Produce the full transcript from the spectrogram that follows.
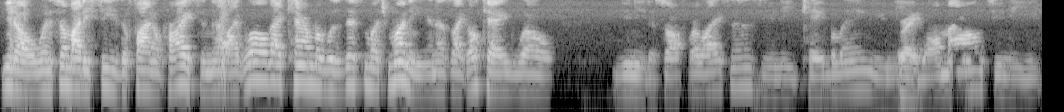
you know, when somebody sees the final price and they're like, well, that camera was this much money. And it's like, okay, well, you need a software license, you need cabling, you need right. wall mounts, you need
